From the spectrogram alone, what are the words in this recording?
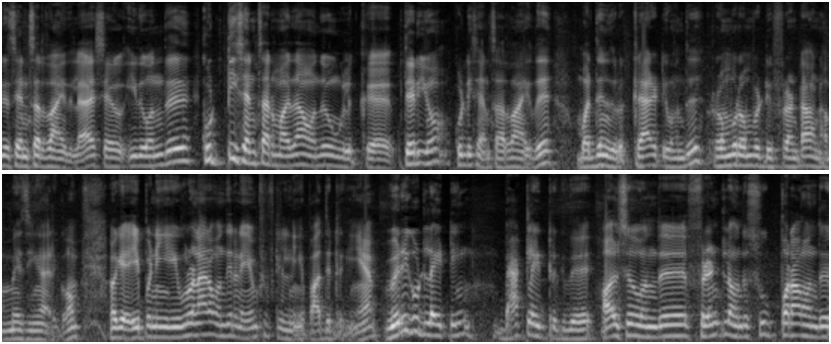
இது சென்சார் தான் இதில். ஸோ இது வந்து குட்டி சென்சார் மாதிரி தான் வந்து உங்களுக்கு தெரியும். குட்டி சென்சார் தான் இது. பட் தென் இதோட கிளாரிட்டி வந்து ரொம்ப ரொம்ப டிஃப்ரெண்ட்டாக அண்ட் அமேசிங்காக இருக்கும். ஓகே இப்போ நீங்கள் இவ்வளோ நேரம் வந்து என்னோட எம் ஃபிஃப்டியில் நீங்கள் பார்த்துட்ருக்கீங்க. Very good lighting back light இருக்குது. ஆல்சோ வந்து ஃப்ரண்ட்டில் வந்து சூப்பராக வந்து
